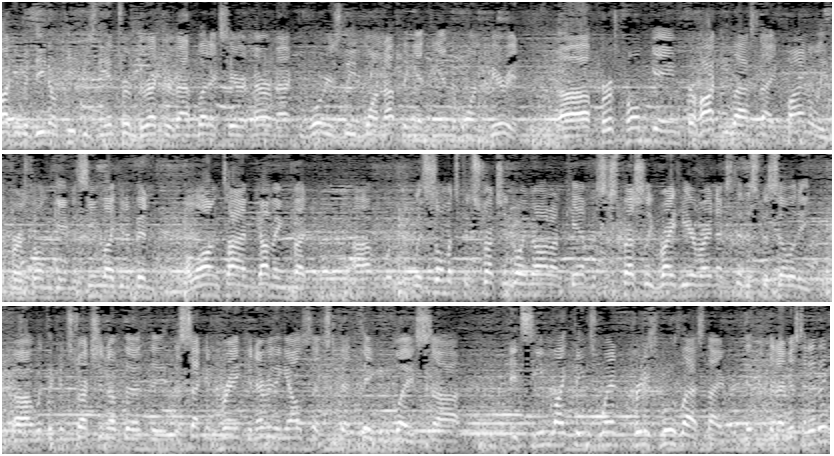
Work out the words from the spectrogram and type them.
Talking with Dean O'Keefe, he's the interim director of athletics here at Merrimack. The Warriors lead 1 0 at the end of one period. Uh, first home game for hockey last night. Finally, the first home game. It seemed like it had been a long time coming, but uh, with so much construction going on on campus, especially right here, right next to this facility, uh, with the construction of the, the, the, second rink and everything else that's, that's taking place, uh, it seemed like things went pretty smooth last night. Did, did I miss anything?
